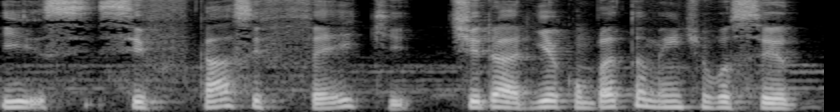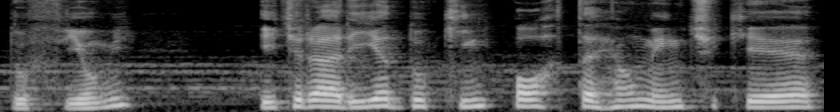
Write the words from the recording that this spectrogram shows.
e se ficasse fake, tiraria completamente você do filme e tiraria do que importa realmente, que é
